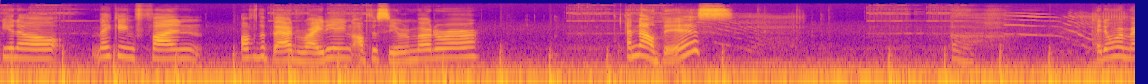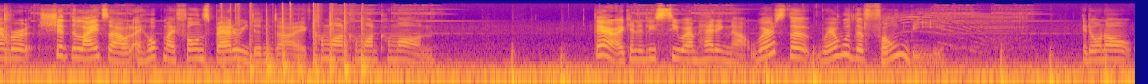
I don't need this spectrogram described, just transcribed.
You know, making fun of the bad writing of the serial murderer. And now this? Ugh. I don't remember. Shit, the light's out. I hope my phone's battery didn't die. Come on, come on, come on. There, I can at least see where I'm heading now. Where's the... Where would the phone be? I don't know.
